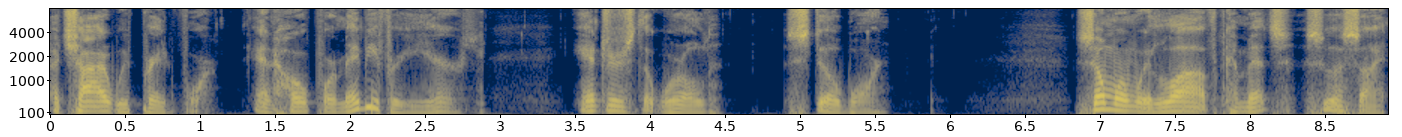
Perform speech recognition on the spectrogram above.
A child we prayed for and hoped for, maybe for years, enters the world stillborn. Someone we love commits suicide.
